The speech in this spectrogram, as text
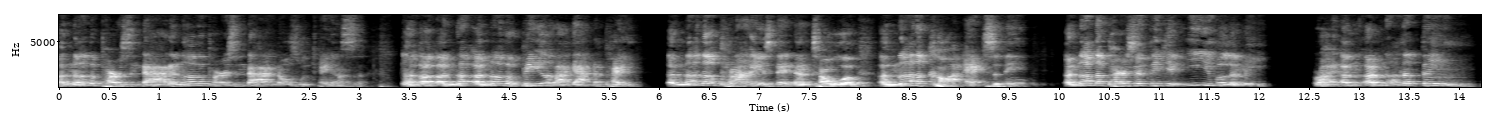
another person died, another person diagnosed with cancer, uh, uh, another bill I got to pay, another appliance that done tore up, another car accident, another person thinking evil of me, right? another thing,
